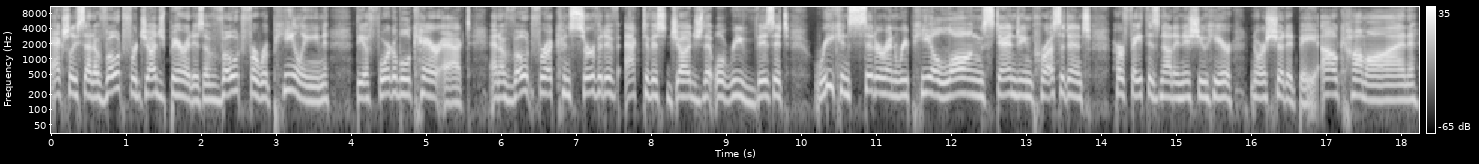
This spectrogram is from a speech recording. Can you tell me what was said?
actually said a vote for Judge Barrett is a vote for repealing the Affordable Care Act and a vote for a conservative activist judge that will revisit, reconsider, and repeal long standing precedent. Her faith is not an issue here, nor should it be. Oh, come on.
